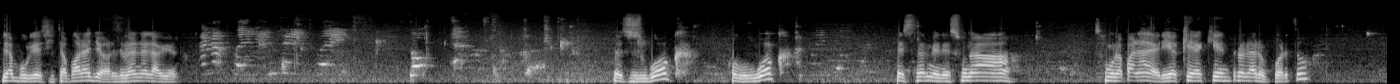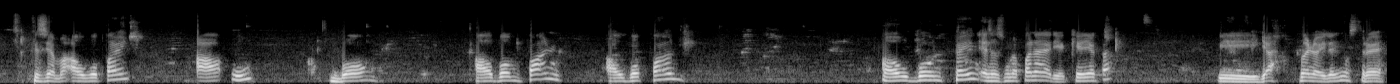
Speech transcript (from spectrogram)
la hamburguesita para llevársela en el avión. Eso es wok, como un wok. Esta también es una, una panadería que hay aquí dentro del aeropuerto, que se llama Aubo Pie, A-U Bon, Albon Pan, Albon Pan, Albon Pain, esa es una panadería que hay acá. Y ya, bueno, ahí les mostré,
